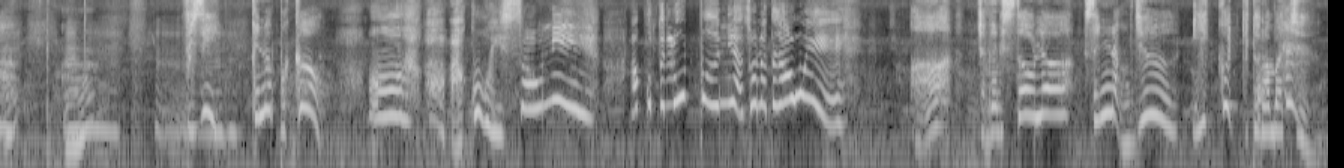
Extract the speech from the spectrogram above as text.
Ha? Fizi, kenapa kau? Uh, aku risau ni. Aku terlupa niat solat terawih. Ah, jangan risaulah. Senang je. Ikut kita orang baca.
